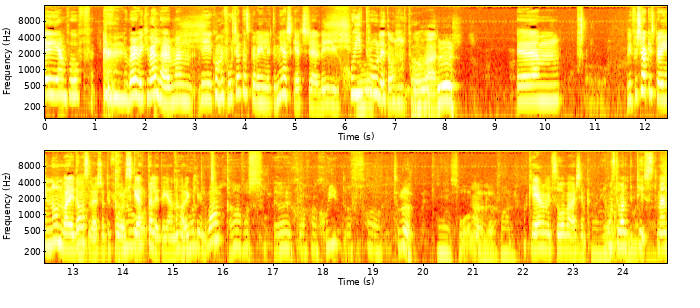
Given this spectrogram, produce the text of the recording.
Hej igen Puff! Nu börjar vi kväll här men vi kommer fortsätta spela in lite mer sketcher. Det är ju skitroligt att hålla på här. tyst! Ehm, vi försöker spela in någon varje dag sådär så att du får du skratta lite grann och ha det kul. Va? Kan man få sova? Jag är fan skit... och fan. Trött. Hon sover sova eller? Fan. Okej, han vill sova här så jag jag måste vara lite tyst. Men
